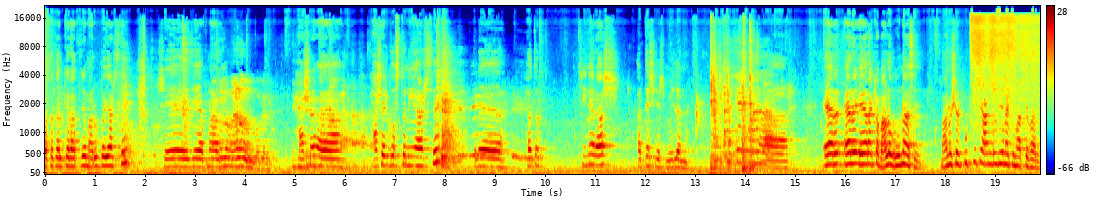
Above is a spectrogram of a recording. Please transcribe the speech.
গতকালকে রাত্রে মারুফ ভাই আসছে। সে এই যে আপনার হাঁসা হাঁসের গোস্ত নিয়ে আসছে। এটা হয়তো চীনের হাঁস আর দেশি হাঁস মিলানো আর এর এর এর একটা ভালো গুণ আছে মানুষের পুটকিতে আঙ্গুল দিয়ে নাকি মারতে পারে।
